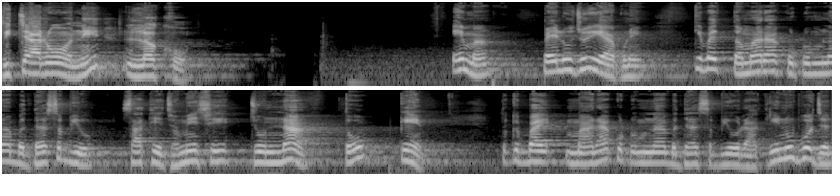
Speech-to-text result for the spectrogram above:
વિચારો અને લખો. એમાં પહેલું જોઈએ આપણે કે ભાઈ તમારા કુટુંબના બધા સભ્યો સાથે જમે છે? જો ના, તો કેમ? તો કે ભાઈ, મારા કુટુંબના બધા સભ્યો રાત્રિનું ભોજન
